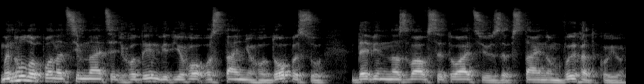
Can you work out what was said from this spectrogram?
Минуло понад 17 годин від його останнього допису, де він назвав ситуацію з Епстайном вигадкою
